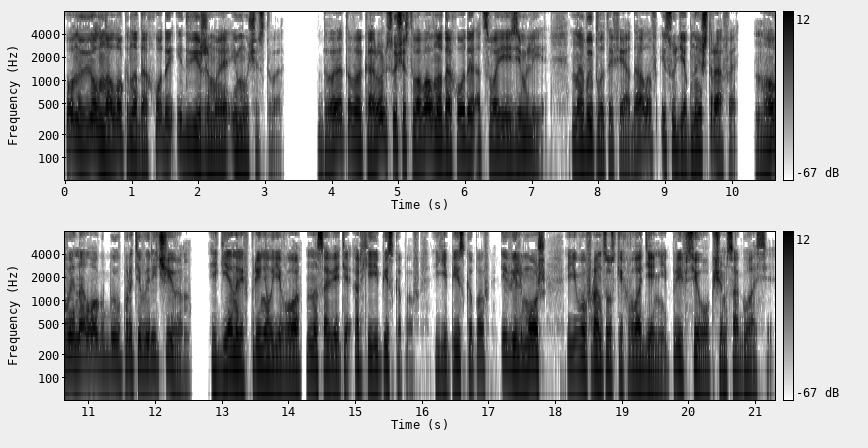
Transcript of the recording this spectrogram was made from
он ввел налог на доходы и движимое имущество. До этого король существовал на доходы от своей земли, на выплаты феодалов и судебные штрафы. Новый налог был противоречивым, и Генрих принял его на совете архиепископов, епископов и вельмож его французских владений при всеобщем согласии.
